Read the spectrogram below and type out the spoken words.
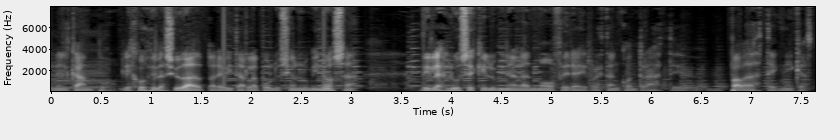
en el campo, lejos de la ciudad, para evitar la polución luminosa de las luces que iluminan la atmósfera y restan contraste, pavadas técnicas.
